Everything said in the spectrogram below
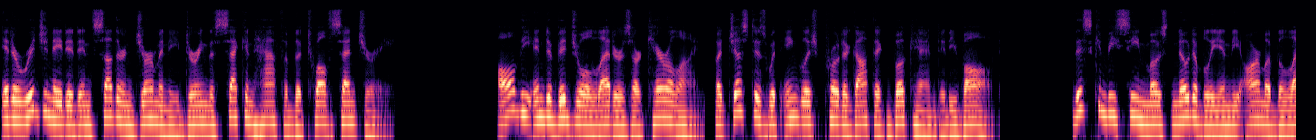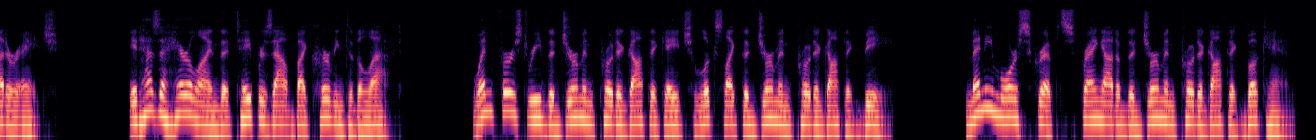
It originated in southern Germany during the second half of the 12th century. All the individual letters are Caroline, but just as with English Proto-Gothic Bookhand it evolved. This can be seen most notably in the arm of the letter H. It has a hairline that tapers out by curving to the left. When first read the German Proto-Gothic H looks like the German Proto-Gothic B. Many more scripts sprang out of the German Proto-Gothic bookhand.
